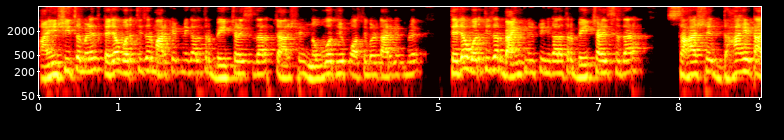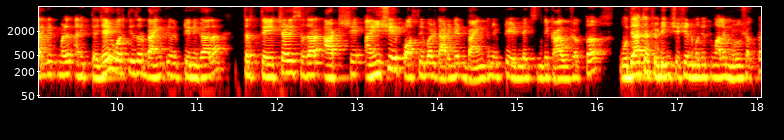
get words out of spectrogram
ऐंशीचं मिळेल. त्याच्यावरती जर मार्केट निघालं तर बेचाळीस हजार चारशे नव्वद हे पॉसिबल टार्गेट मिळेल. त्याच्यावरती जर बँक निफ्टी निघाला तर बेचाळीस हजार सहाशे दहा हे टार्गेट मिळेल आणि त्याच्याही वरती जर बँक निफ्टी निघाला तर त्रेचाळीस हजार आठशे ऐंशी पॉसिबल टार्गेट बँक निफ्टी इंडेक्समध्ये काय होऊ शकतं? उद्याच्या ट्रेडिंग सेशनमध्ये तुम्हाला मिळू शकतं.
